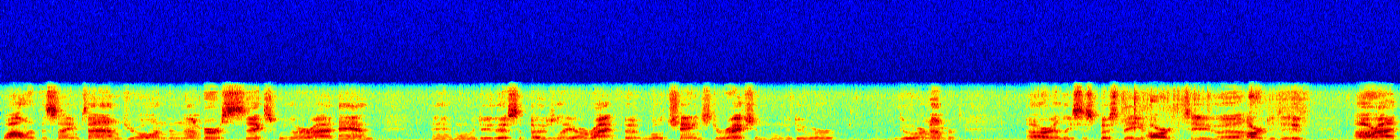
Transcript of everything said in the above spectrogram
while at the same time drawing the number 6 with our right hand. And when we do this, supposedly our right foot will change direction when we do our do our number. Or at least it's supposed to be hard to uh, hard to do. Alright,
